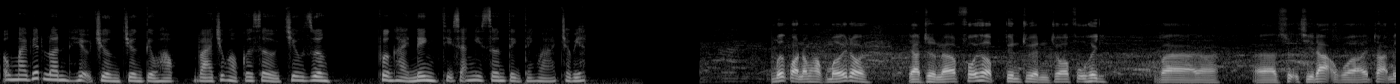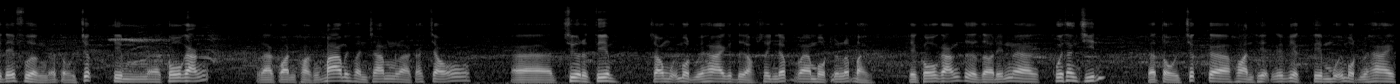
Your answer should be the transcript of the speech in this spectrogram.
Ông Mai Viết Luân, hiệu trưởng trường tiểu học và trung học cơ sở Chiêu Dương, phường Hải Ninh, thị xã Nghi Sơn, tỉnh Thanh Hóa cho biết. Bước vào năm học mới rồi, nhà trường đã phối hợp tuyên truyền cho phụ huynh và Ờ, sự chỉ đạo của trạm y tế phường đã tổ chức tìm ờ, cố gắng là còn khoảng 30% là các cháu ờ, chưa được tiêm trong mũi 1, mũi 2 từ học sinh lớp 1 đến lớp 7. Thì cố gắng từ giờ đến cuối tháng 9 đã tổ chức hoàn thiện cái việc tiêm mũi 1, mũi 2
